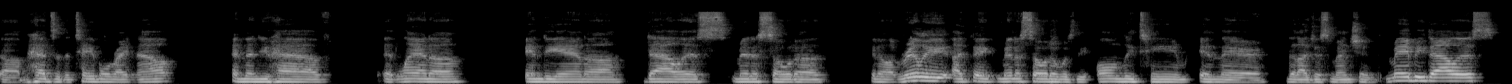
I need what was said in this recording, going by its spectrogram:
um, heads of the table right now. And then you have Atlanta, Indiana, Dallas, Minnesota. You know, really, I think Minnesota was the only team in there that I just mentioned. Maybe Dallas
